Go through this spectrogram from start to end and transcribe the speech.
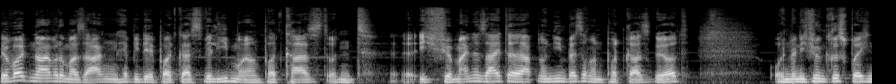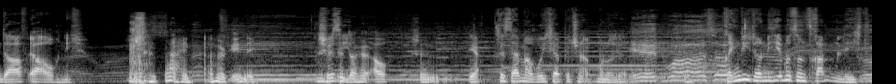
Wir wollten nur einfach nur mal sagen, Happy Day Podcast, wir lieben euren Podcast und äh, ich für meine Seite habe noch nie einen besseren Podcast gehört. Und wenn ich für den Chris sprechen darf, er auch nicht. Nein, wirklich nicht. Nicht. doch auch schön. Ja. Chris, sei mal ruhig, ich habe jetzt schon abmoderiert. It was a Dräng dich doch nicht immer so ins Rampenlicht.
